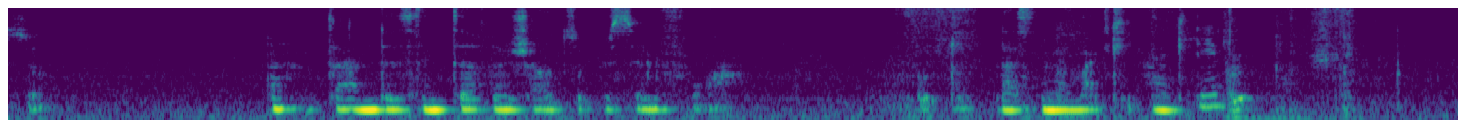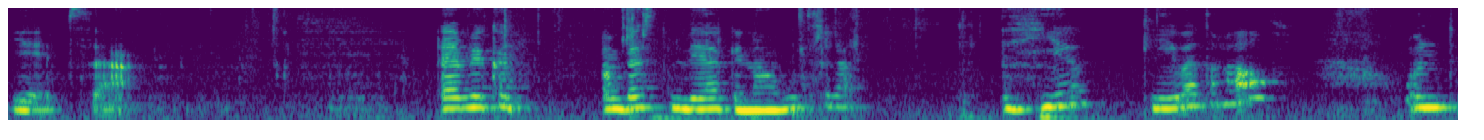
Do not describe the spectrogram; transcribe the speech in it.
So. Und dann das hintere schaut so ein bisschen vor. Gut, lassen wir mal ankleben. Jetzt. Äh, wir können, am besten wäre genau hier Kleber drauf und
